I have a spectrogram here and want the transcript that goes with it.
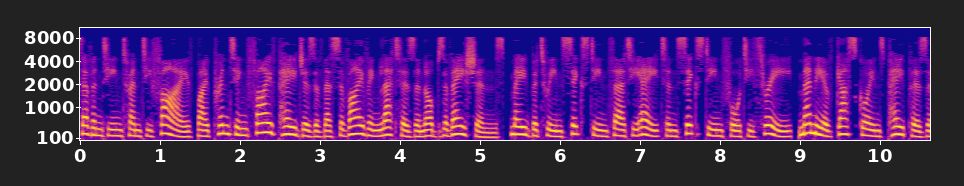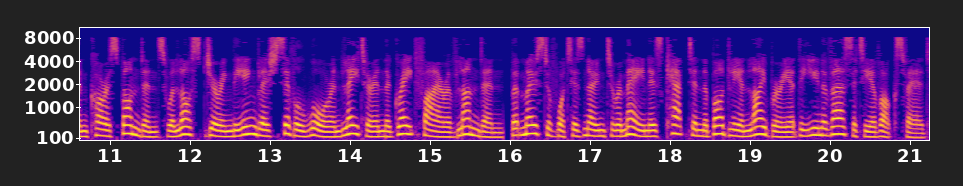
1725 by printing five pages of their surviving letters and observations, made between 1638 and 1643. Many of Gascoigne's papers and correspondence were lost during the English Civil War and later in the Great Fire of London, but most of what is known to remain is kept in the Bodleian Library at the University of Oxford.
